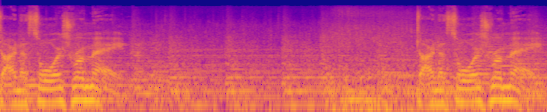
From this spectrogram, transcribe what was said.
Dinosaurs remain. Dinosaurs remain.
